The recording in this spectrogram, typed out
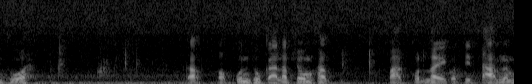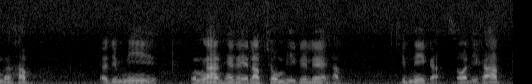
ำทั่วครับขอบคุณทุกการรับชมครับฝากกดไลค์กดติดตามน้ำนะครับเดี๋ยวจะมีผลงานให้ได้รับชมอีกเรื่อยๆครับ ลิปนี้ก็สวัสดีครับ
